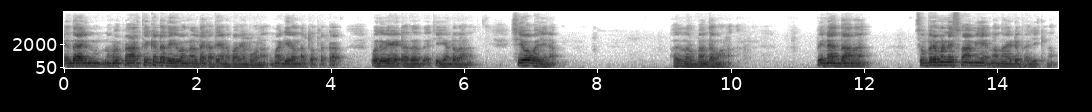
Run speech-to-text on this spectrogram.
എന്തായാലും നമ്മൾ പ്രാർത്ഥിക്കേണ്ട ദൈവങ്ങളുടെ കഥയാണ് പറയാൻ പോകുന്നത്. മകിര നക്ഷത്രക്കാർ പൊതുവെയായിട്ട് അത് ചെയ്യേണ്ടതാണ്. ശിവഭജനം. അത് നിർബന്ധമാണ്. പിന്നെ എന്താണ് സുബ്രഹ്മണ്യ സ്വാമിയെ നന്നായിട്ട് ഭജിക്കണം.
